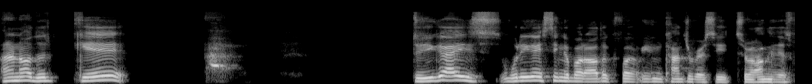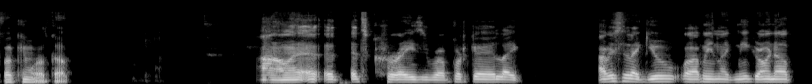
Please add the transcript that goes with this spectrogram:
I don't know, dude. Do you guys? What do you guys think about all the fucking controversy surrounding this fucking World Cup? I don't know, man. It, it, it's crazy, bro. Porque like, obviously, like you, well, I mean, like me growing up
